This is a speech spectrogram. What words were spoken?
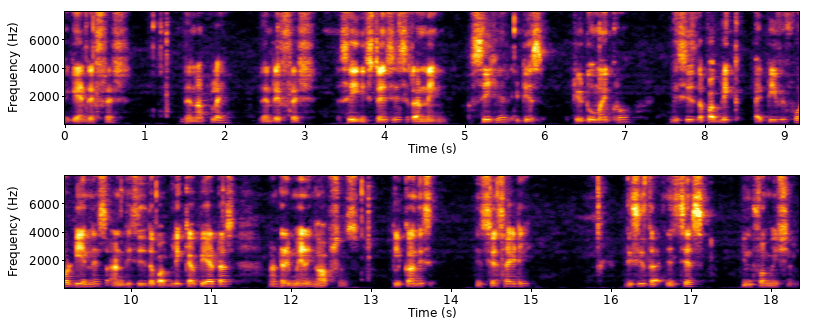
Again refresh. Then apply. Then refresh. See instance is running. See here it is t2 micro. This is the public ipv4 dns and this is the public ip address and remaining options. Click on this instance id this is the instance information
